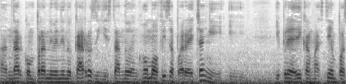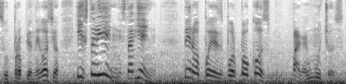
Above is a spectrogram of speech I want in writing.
a andar comprando y vendiendo carros y estando en home office aprovechan y, y, y dedican más tiempo a su propio negocio. Y está bien, está bien, pero pues por pocos pagan muchos.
